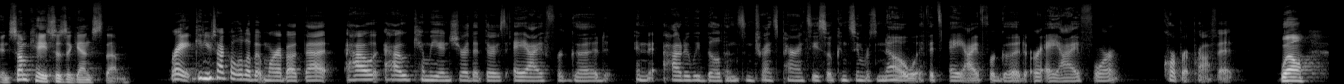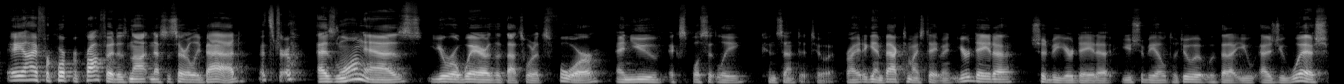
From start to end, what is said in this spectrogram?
in some cases against them. Right. Can you talk a little bit more about that? How how can we ensure that there's AI for good and how do we build in some transparency so consumers know if it's AI for good or AI for corporate profit? Well, AI for corporate profit is not necessarily bad. That's true. As long as you're aware that that's what it's for and you've explicitly consented to it, right? Again, back to my statement. Your data should be your data. You should be able to do it with that you as you wish,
